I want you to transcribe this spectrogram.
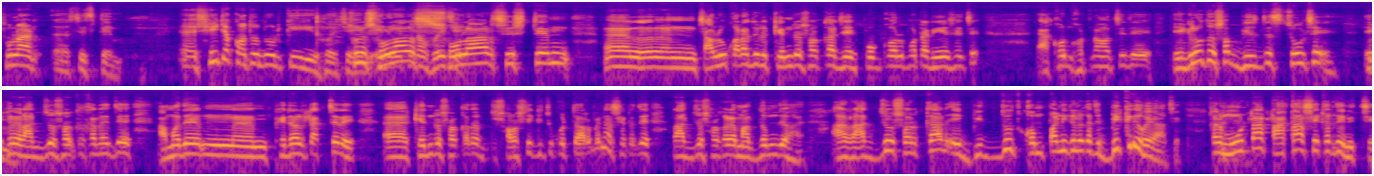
সোলার সিস্টেম সেইটা কত দূর কি হয়েছে? সোলার সোলার সিস্টেম চালু করার জন্য কেন্দ্র সরকার যে প্রকল্পটা নিয়ে এসেছে এখন ঘটনা হচ্ছে যে এগুলো তো সব বিজনেস চলছে। এখানে রাজ্য সরকারখানে যে আমাদের ফেডারেল স্ট্রাকচারে কেন্দ্র সরকার তো সরাসরি কিছু করতে পারবে না সেটা যে রাজ্য সরকারের মাধ্যম দিয়ে হয়। আর রাজ্য সরকার এই বিদ্যুৎ কোম্পানিগুলোর কাছে বিক্রি হয়ে আছে কারণ মোটা টাকা সেখান থেকে নিচ্ছে।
